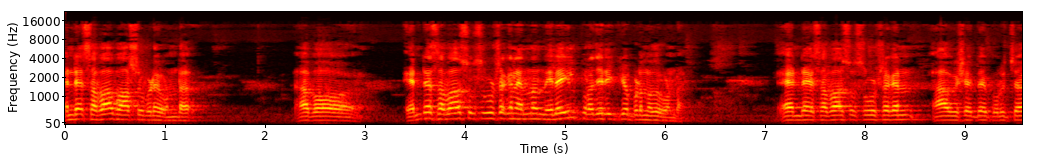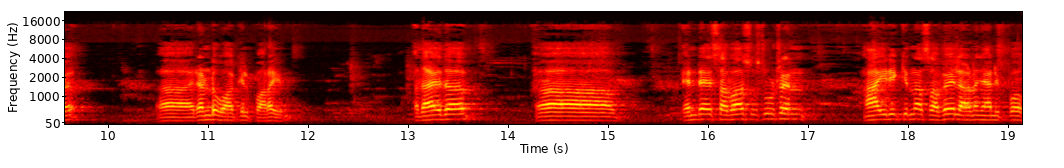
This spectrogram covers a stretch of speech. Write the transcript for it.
എന്റെ സഭാഭാഷ ഇവിടെ ഉണ്ട്. അപ്പോൾ എന്റെ സഭാ ശുശ്രൂഷകൻ എന്ന നിലയിൽ പ്രചരിക്കപ്പെടുന്നത് കൊണ്ട് എന്റെ സഭാ ശുശ്രൂഷകൻ ആ വിഷയത്തെക്കുറിച്ച് രണ്ട് വാക്കിൽ പറയും. അതായത് എന്റെ സഭാ ശുശ്രൂഷൻ ആയിരിക്കുന്ന സഭയിലാണ് ഞാനിപ്പോൾ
